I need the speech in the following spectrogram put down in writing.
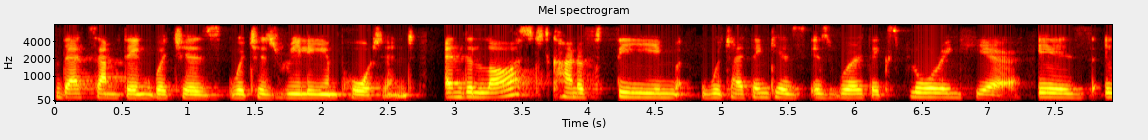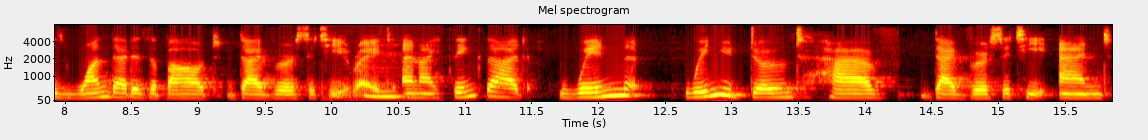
that's something which is which is really important. And the last kind of theme which i think is is worth exploring here is is one that is about diversity right? Mm. and i think that when when you don't have diversity and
